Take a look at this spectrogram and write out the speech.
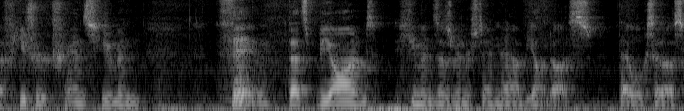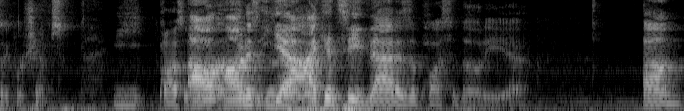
a future transhuman thing that's beyond humans as we understand now, beyond us, that looks at us like we're chimps. Possibly. Honest, Yeah, yeah, yeah. I can see that as a possibility. Yeah. Um,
